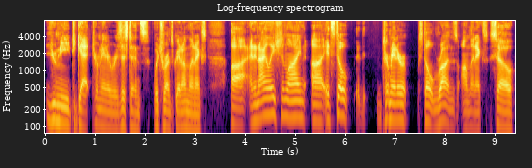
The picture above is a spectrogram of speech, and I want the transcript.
you need to get Terminator Resistance, which runs great on Linux. Uh, and Annihilation Line, uh, it's still Terminator still runs on Linux. So,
